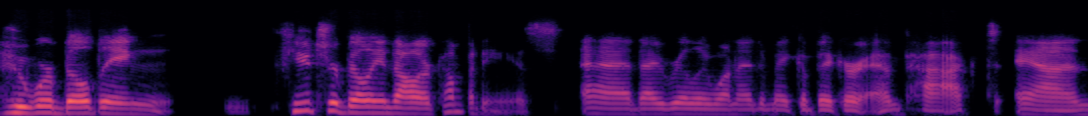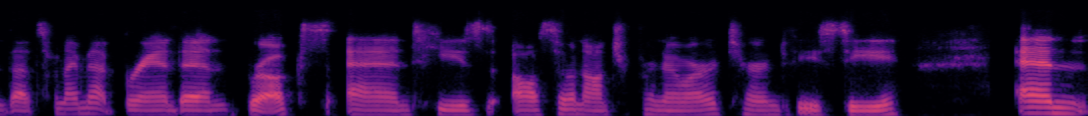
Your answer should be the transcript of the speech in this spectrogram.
who were building future billion dollar companies. And I really wanted to make a bigger impact. And that's when I met Brandon Brooks and he's also an entrepreneur turned VC and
